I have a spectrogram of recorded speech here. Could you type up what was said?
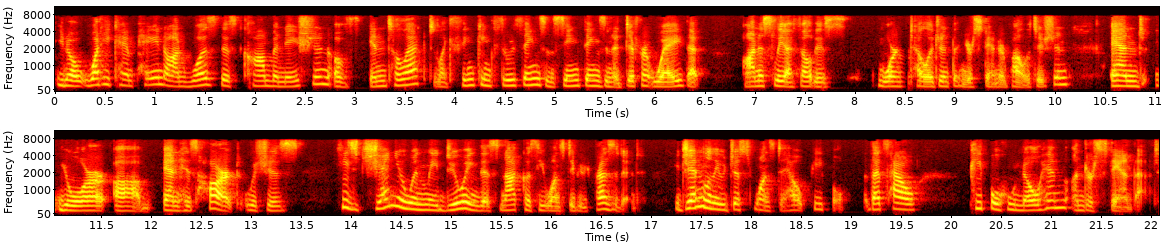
you know what he campaigned on was this combination of intellect like thinking through things and seeing things in a different way that honestly i felt is more intelligent than your standard politician and your um, and his heart which is he's genuinely doing this not because he wants to be president. He genuinely just wants to help people. That's how people who know him understand that.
